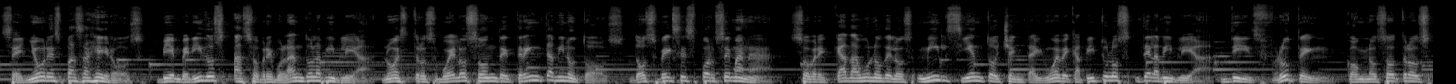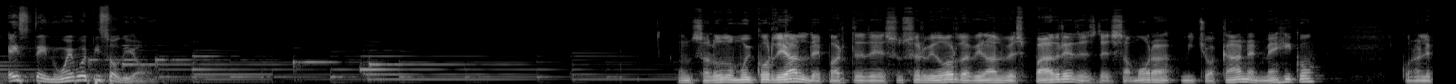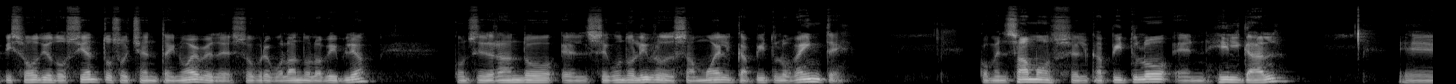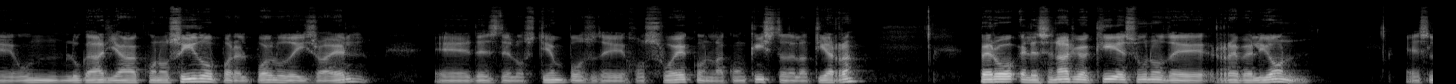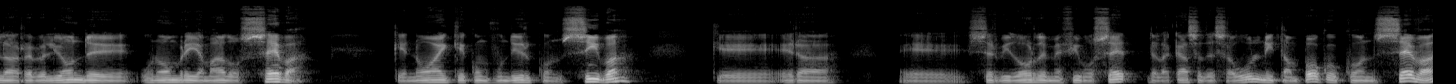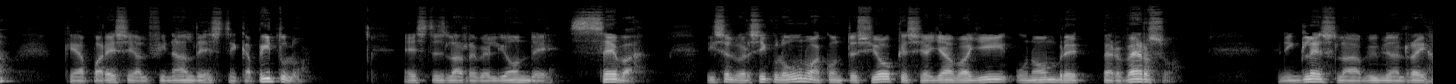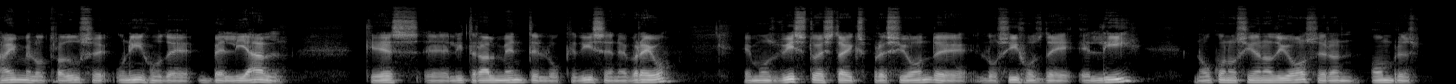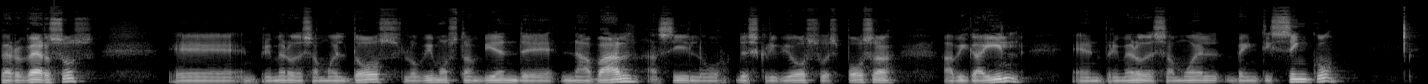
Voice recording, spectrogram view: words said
Señores pasajeros, bienvenidos a Sobrevolando la Biblia. Nuestros vuelos son de 30 minutos, dos veces por semana, sobre cada uno de los 1189 capítulos de la Biblia. Disfruten con nosotros este nuevo episodio. Un saludo muy cordial de parte de su servidor David Alves Padre desde Zamora, Michoacán, en México con el episodio 289 de Sobrevolando la Biblia, considerando el segundo libro de Samuel capítulo 20. Comenzamos el capítulo en Gilgal, eh, un lugar ya conocido para el pueblo de Israel eh, desde los tiempos de Josué con la conquista de la tierra, pero el escenario aquí es uno de rebelión es la rebelión de un hombre llamado Seba, que no hay que confundir con Siba, que era eh, servidor de Mefiboset de la casa de Saúl, ni tampoco con Seba, que aparece al final de este capítulo. Esta es la rebelión de Seba. Dice el versículo 1, aconteció que se hallaba allí un hombre perverso en inglés, la Biblia del Rey Jaime lo traduce un hijo de Belial, que es eh, literalmente lo que dice en hebreo. Hemos visto esta expresión de los hijos de Elí, no conocían a Dios, eran hombres perversos. Eh, en primero de Samuel 2 lo vimos también de Nabal, así lo describió su esposa Abigail en primero de Samuel 25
